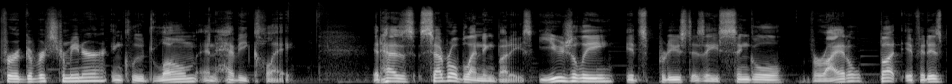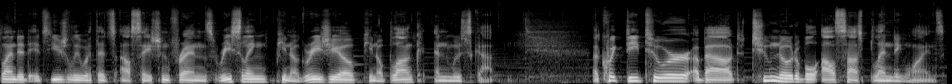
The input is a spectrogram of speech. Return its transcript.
for a Gewürztraminer include loam and heavy clay. It has several blending buddies. Usually, it's produced as a single varietal, but if it is blended, it's usually with its Alsatian friends Riesling, Pinot Grigio, Pinot Blanc, and Muscat. A quick detour about two notable Alsace blending wines,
